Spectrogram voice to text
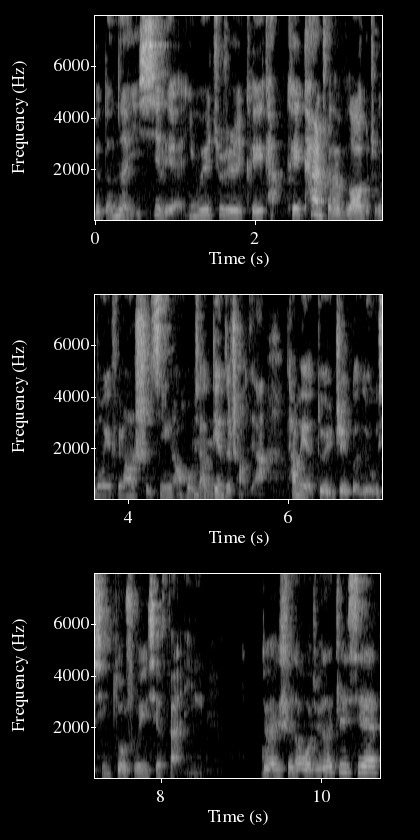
就等等一系列，因为就是可以看可以看出来，vlog 这个东西非常时兴，然后像电子厂家，他们也对这个流行做出了一些反应。对，是的，我觉得这些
